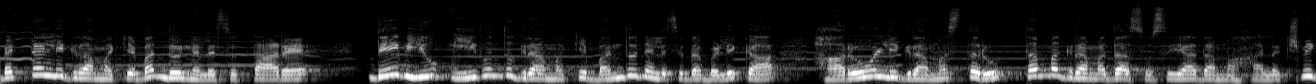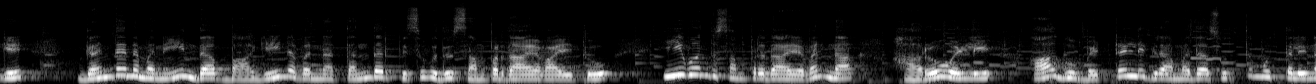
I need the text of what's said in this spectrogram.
ಬೆಟ್ಟಳ್ಳಿ ಗ್ರಾಮಕ್ಕೆ ಬಂದು ನೆಲೆಸುತ್ತಾರೆ. ದೇವಿಯು ಈ ಒಂದು ಗ್ರಾಮಕ್ಕೆ ಬಂದು ನೆಲೆಸಿದ ಬಳಿಕ ಹಾರೋಹಳ್ಳಿ ಗ್ರಾಮಸ್ಥರು ತಮ್ಮ ಗ್ರಾಮದ ಸೊಸೆಯಾದ ಮಹಾಲಕ್ಷ್ಮಿಗೆ ಗಂಡನ ಮನೆಯಿಂದ ಬಾಗೀನವನ್ನ ತಂದರ್ಪಿಸುವುದು ಸಂಪ್ರದಾಯವಾಯಿತು. ಈ ಒಂದು ಸಂಪ್ರದಾಯವನ್ನ ಹಾರೋಹಳ್ಳಿ ಹಾಗೂ ಬೆಟ್ಟಳ್ಳಿ ಗ್ರಾಮದ ಸುತ್ತಮುತ್ತಲಿನ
